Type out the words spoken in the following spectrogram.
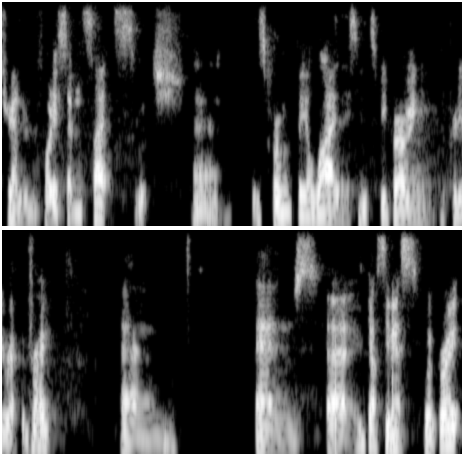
347 sites, which uh, is probably a lie. They seem to be growing at a pretty rapid rate. Um, and uh, GovCMS were great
